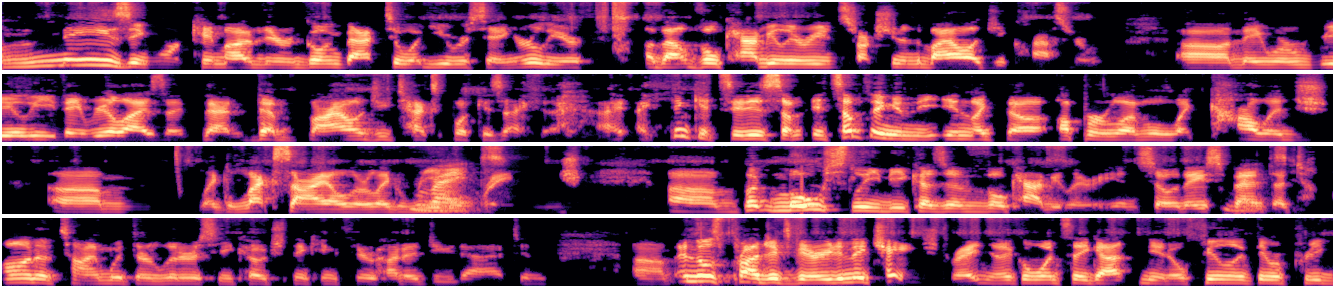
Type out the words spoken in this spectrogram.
amazing work came out of there. Going back to what you were saying earlier about vocabulary instruction in the biology classroom. Uh, they were really they realized that that the biology textbook is I, I think it's it is some it's something in the in like the upper level like college um, like Lexile or like reading right. range um, but mostly because of vocabulary. And so they spent right. a ton of time with their literacy coach thinking through how to do that. And um, and those projects varied and they changed, right? like once they got you know feeling like they were pretty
